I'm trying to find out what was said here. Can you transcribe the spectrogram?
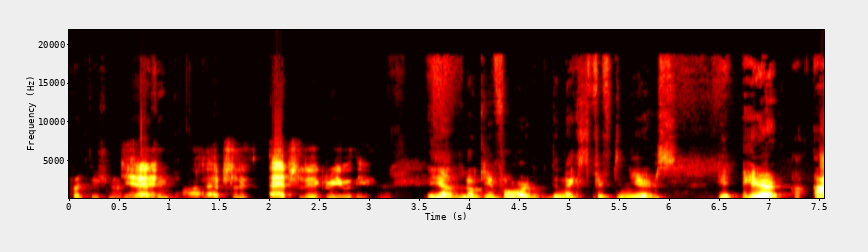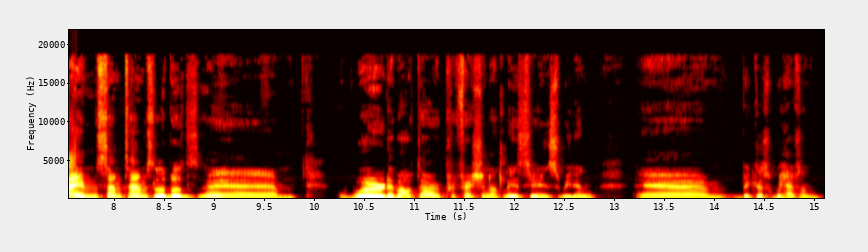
practitioner. I Yeah, think. I absolutely, absolutely agree with you. Ian, looking forward the next 15 years. Here, I- I'm sometimes a little bit um, worried about our profession, at least here in Sweden, um, because we have some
